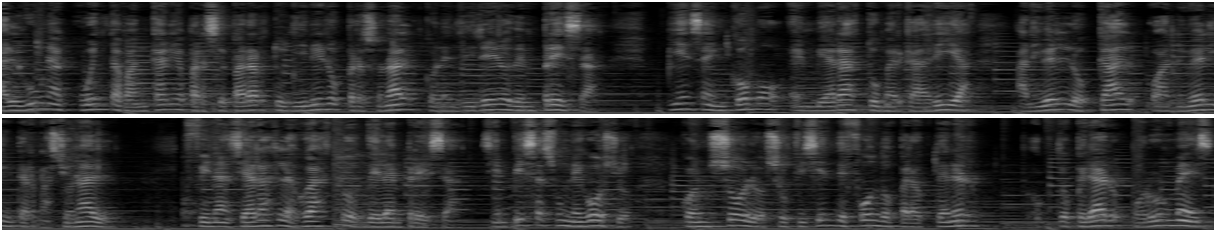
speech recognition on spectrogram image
alguna cuenta bancaria para separar tu dinero personal con el dinero de empresa. Piensa en cómo enviarás tu mercadería a nivel local o a nivel internacional. Financiarás los gastos de la empresa. Si empiezas un negocio con solo suficientes fondos para obtener operar por un mes,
